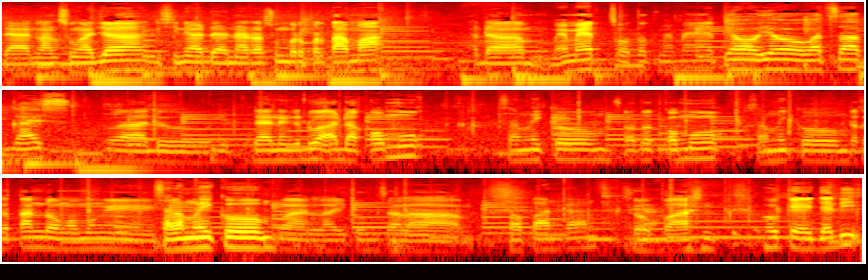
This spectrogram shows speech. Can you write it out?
Dan langsung aja di sini ada narasumber pertama, ada Memet, Sotot Memet. Yo yo, what's up guys? Waduh. Dan yang kedua ada Komuk, Assalamualaikum. Sotot Komuk. Assalamualaikum. Deketan dong ngomongnya. Assalamualaikum. Waalaikumsalam. Sopan kan? sopan oke jadi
